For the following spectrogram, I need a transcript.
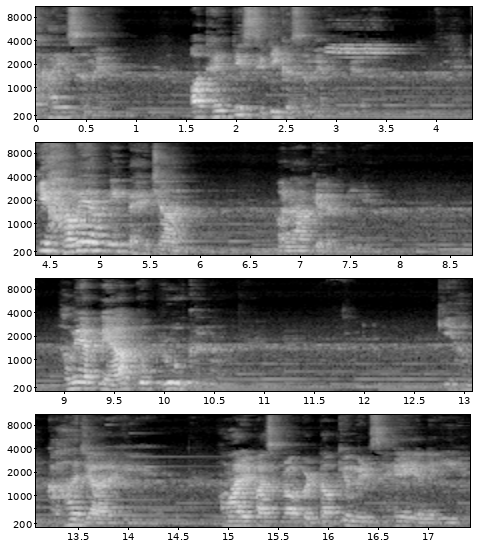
आज का ये समय ऑथेंटिसिटी का समय है, कि हमें अपनी पहचान बना के रखनी है। हमें अपने आप को प्रूव करना है कि हम कहा जा रहे हैं, हमारे पास प्रॉपर डॉक्यूमेंट्स है या नहीं है।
